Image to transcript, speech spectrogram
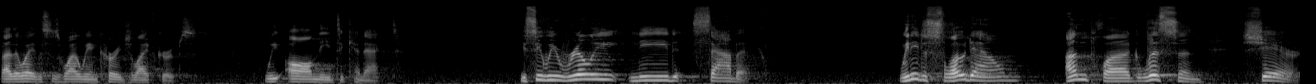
By the way, this is why we encourage life groups. We all need to connect. You see, we really need Sabbath. We need to slow down, unplug, listen, share.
